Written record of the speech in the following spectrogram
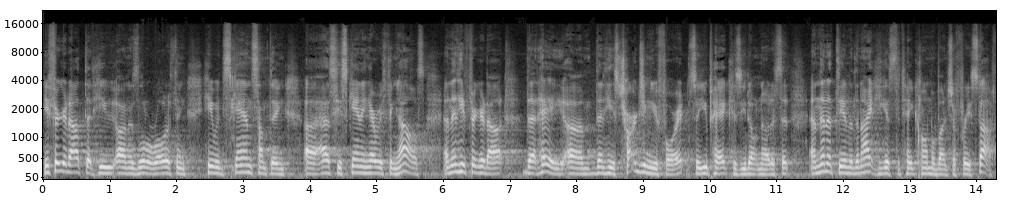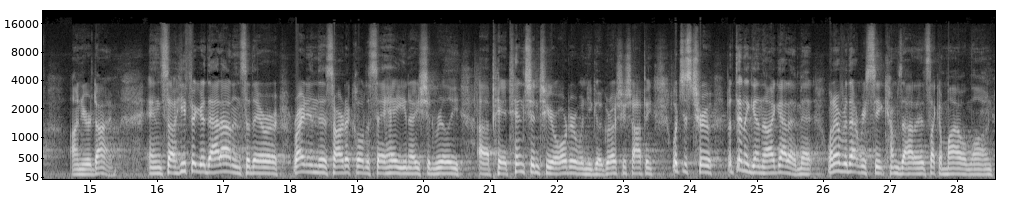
he figured out that he, on his little roller thing, he would scan something uh, as he's scanning everything else. And then he figured out that, hey, um, then he's charging you for it. So you pay it because you don't notice it. And then at the end of the night, he gets to take home a bunch of free stuff on your dime. And so he figured that out. And so they were writing this article to say, hey, you know, you should really uh, pay attention to your order when you go grocery shopping, which is true. But then again, though, I got to admit, whenever that receipt comes out and it's like a mile long,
